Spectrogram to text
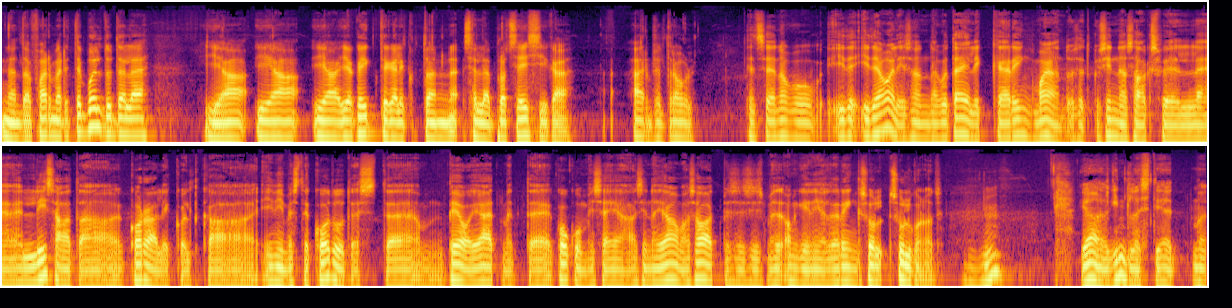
nii-öelda farmerite põldudele ja, ja, ja, ja kõik tegelikult on selle protsessiga äärmiselt rahul et see nagu ide-, ideaalis on nagu täielik ringmajandus, et kui sinna saaks veel lisada korralikult ka inimeste kodudest ähm, biojäätmete kogumise ja sinna jaama saatmise, siis me, ongi nii-öelda ring sul-, sulgunud mm. -hmm jaa, kindlasti, et ma,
